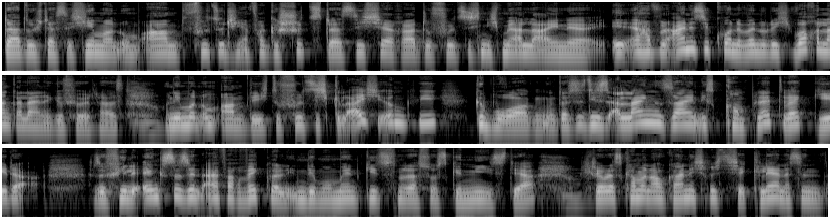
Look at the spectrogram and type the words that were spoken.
Dadurch, dass sich jemand umarmt, fühlst du dich einfach geschützter, sicherer, du fühlst dich nicht mehr alleine. Innerhalb von einer Sekunde, wenn du dich wochenlang alleine geführt hast und jemand umarmt dich, du fühlst dich gleich irgendwie geborgen. Und das ist, dieses Alleinsein ist komplett weg. Jeder, also viele Ängste sind einfach weg, weil in dem Moment geht es nur, dass du es genießt. Ja? ja? Ich glaube, das kann man auch gar nicht richtig erklären. Es sind,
